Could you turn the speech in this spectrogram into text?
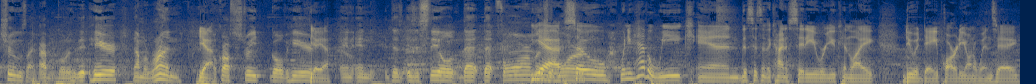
choose. Like I'm gonna go to here, then I'm gonna run. Yeah. across the street, go over here. Yeah, yeah. And and does, is it still that that form? or is Yeah. it more, So when you have a week and this isn't the kind of city where you can like do a day party on a Wednesday, you know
